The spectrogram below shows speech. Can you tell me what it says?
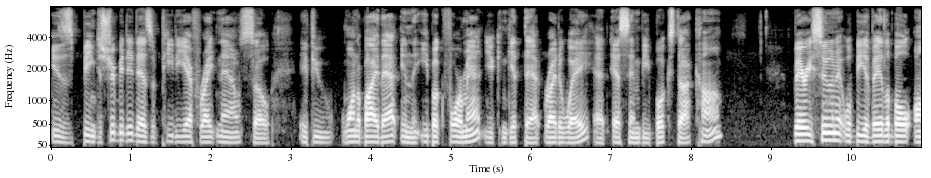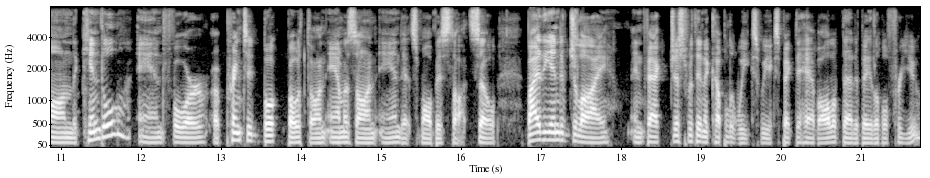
is being distributed as a PDF right now. So if you want to buy that in the ebook format, you can get that right away at smbooks.com. Very soon it will be available on the Kindle and for a printed book both on Amazon and at Small Biz Thoughts. So by the end of July, in fact, just within a couple of weeks, we expect to have all of that available for you.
